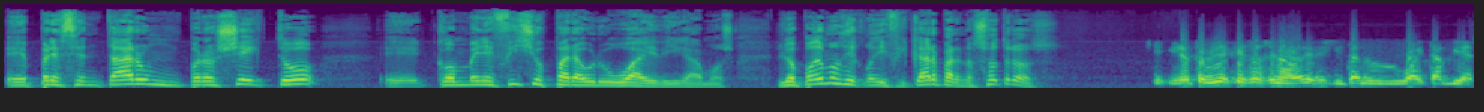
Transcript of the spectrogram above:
eh, presentar un proyecto eh, con beneficios para Uruguay, digamos. ¿Lo podemos decodificar para nosotros? Y no te olvides que esos senadores visitaron Uruguay también,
